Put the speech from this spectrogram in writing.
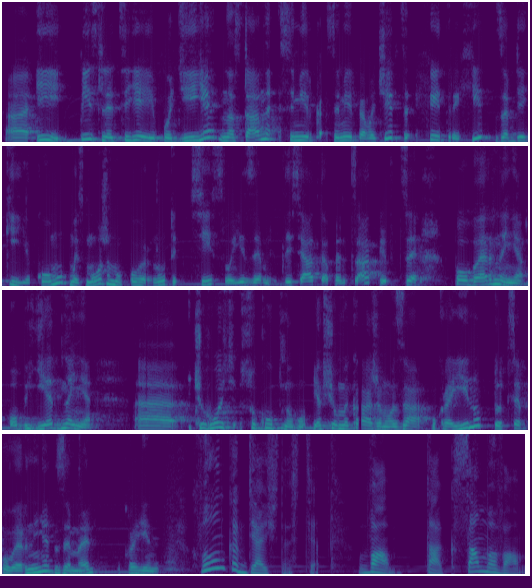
А, і після цієї події настане семірка. Семірка мечів це хитрий хід, завдяки якому ми зможемо повернути всі свої землі. Десятка пентаклів це повернення, об'єднання а, чогось сукупного. Якщо ми кажемо за Україну, то це повернення земель України. Хвилинка вдячності вам, так саме вам.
